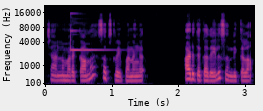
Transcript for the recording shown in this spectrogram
சேனல் மறக்காம சப்ஸ்கிரைப் பண்ணுங்க. அடுத்த கதையில சந்திக்கலாம்.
